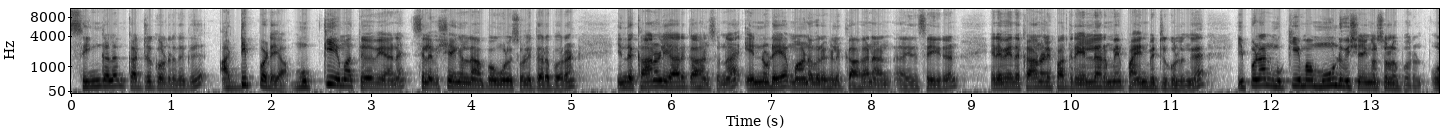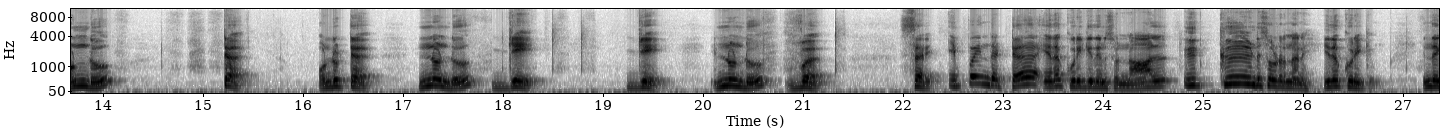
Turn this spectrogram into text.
சிங்களம் கற்றுக்கொள்றதுக்கு அடிப்படையாக முக்கியமாக தேவையான சில விஷயங்கள் நான் இப்போ உங்களுக்கு சொல்லித் போகிறேன் இந்த காணொளி யாருக்காகன்னு சொன்னால் என்னுடைய மாணவர்களுக்காக நான் இது செய்கிறேன் எனவே இந்த காணொலி பார்க்குற எல்லாருமே பயன்பெற்றுக் கொள்ளுங்கள் இப்போ நான் முக்கியமாக மூன்று விஷயங்கள் சொல்ல போகிறேன் ஒன்று ட. ஒன்று ட. இன்னொன்று கே. கே. இன்னொன்று வ. சரி இப்போ இந்த ட எதை குறிக்குதுன்னு சொன்னால் இக்குன்னு சொல்கிறேன் தானே இதை குறிக்கும். இந்த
